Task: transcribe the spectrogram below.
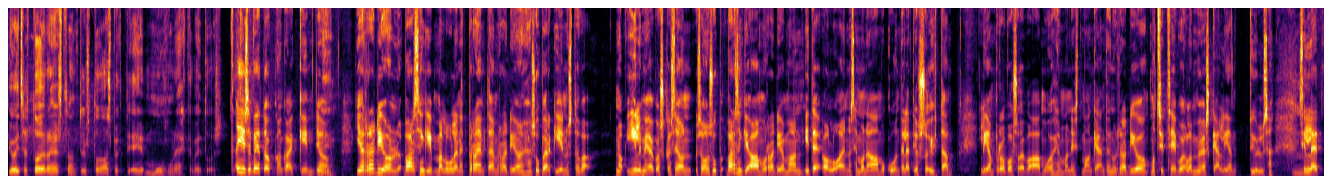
Joo, itse asiassa toi rehellisesti sanottu, just toi aspekti ei muuhun ehkä vetoisi. Ei se vetoakaan kaikkiin, joo. Niin. Ja radio on, varsinkin mä luulen, että primetime radio on ihan superkiinnostava no, ilmiö, koska se on, se on super, varsinkin aamuradio. Mä oon mm. itse ollut aina semmoinen aamukuuntelija, että jos on yhtään liian provosoiva aamuohjelma, niin sit mä oon kääntänyt radioa, mutta sitten se ei voi olla myöskään liian tylsä. Mm. Silleen, että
